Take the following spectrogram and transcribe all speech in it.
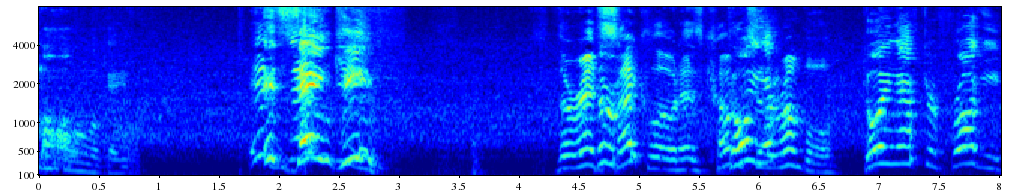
oh, okay. It's Zangief The Red They're Cyclone has come to the Rumble. going after Froggy.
